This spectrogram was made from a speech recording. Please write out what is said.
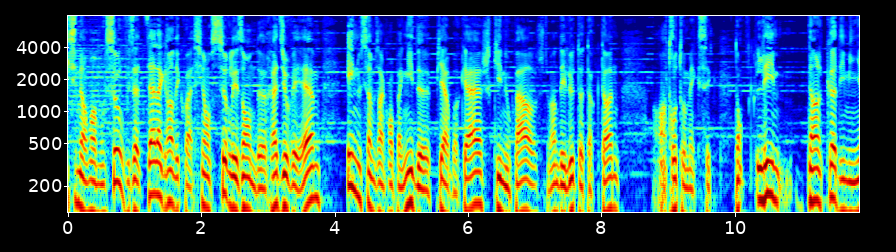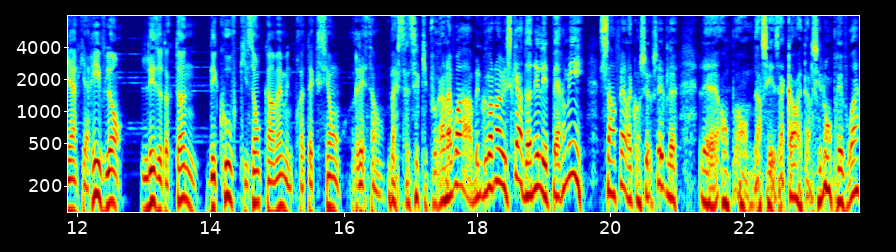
Ici Normand Mousseau, vous êtes à la grande équation sur les ondes de Radio VM et nous sommes en compagnie de Pierre Bocage qui nous parle justement des luttes autochtones, entre autres au Mexique. Donc, les, dans le cas des minières qui arrivent, là, les Autochtones découvrent qu'ils ont quand même une protection récente. Ben, c'est-à-dire qu'il pourrait en avoir. Mais le gouvernement mexicain a donné les permis sans faire la consultation. Vous le, le- on- on- dans ces accords internationaux, on prévoit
